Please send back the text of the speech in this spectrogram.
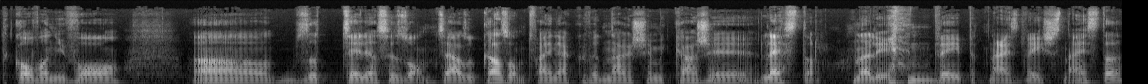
такова ниво а, за целия сезон. Сега го казвам, това е някой веднага ще ми каже Лестър, нали, 2015-2016.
